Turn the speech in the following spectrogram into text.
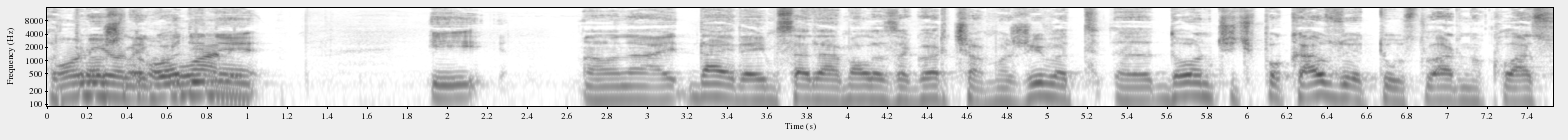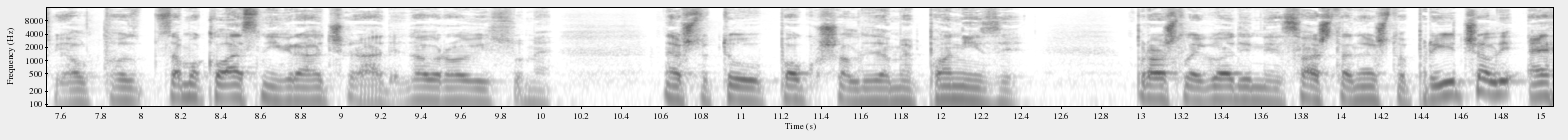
od Oni prošle od- od godine i onaj, daj da im sada malo zagorčamo život. E, Dončić pokazuje tu stvarno klasu, jel to samo klasni igrači rade. Dobro, ovi su me nešto tu pokušali da me ponize prošle godine, svašta nešto pričali. E,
